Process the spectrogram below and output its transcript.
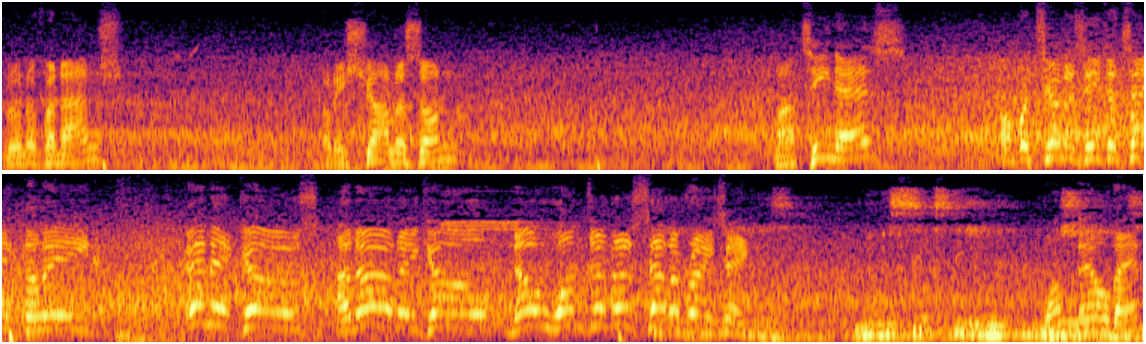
Bruno Fernandes. Richarlison. Martinez. Opportunity to take the lead. In it goes. An early goal. No wonder they're celebrating. Number 16. 1-0 then.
